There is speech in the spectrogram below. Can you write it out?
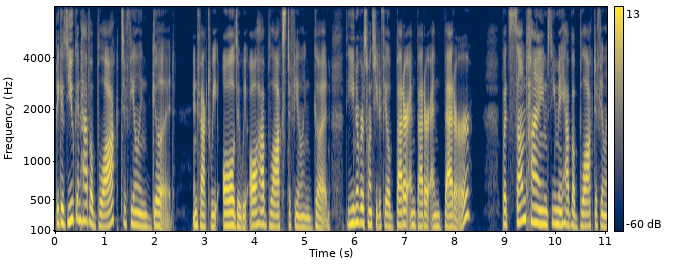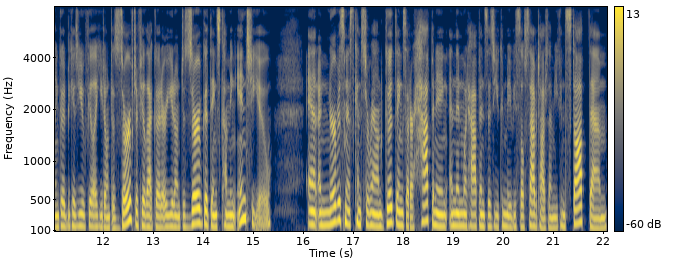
because you can have a block to feeling good. In fact, we all do. We all have blocks to feeling good. The universe wants you to feel better and better and better. But sometimes you may have a block to feeling good because you feel like you don't deserve to feel that good or you don't deserve good things coming into you. And a nervousness can surround good things that are happening. And then what happens is you can maybe self sabotage them. You can stop them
